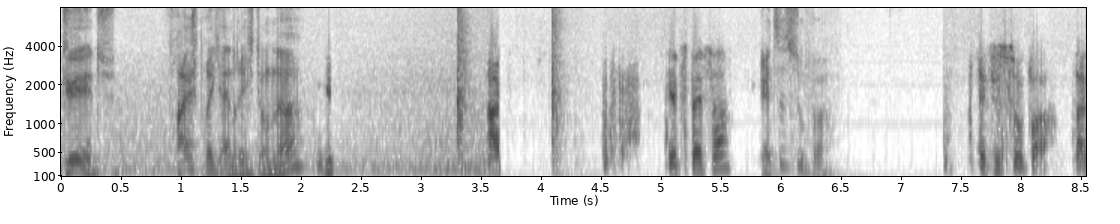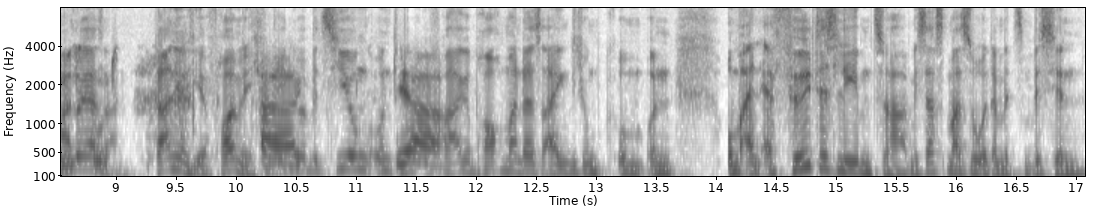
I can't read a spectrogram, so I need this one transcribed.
Geht. Freisprecheinrichtung, ne? Jetzt besser? Jetzt ist super. Jetzt ist super. Dann Hallo ist gut. Ersan. Daniel hier, freue mich. Wir Äh, reden über Beziehungen und ja. die Frage, braucht man das eigentlich, um, um, um, um ein erfülltes Leben zu haben? Ich sag's mal so, damit es ein bisschen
